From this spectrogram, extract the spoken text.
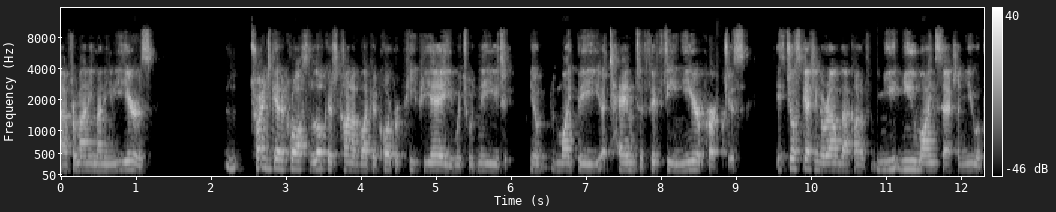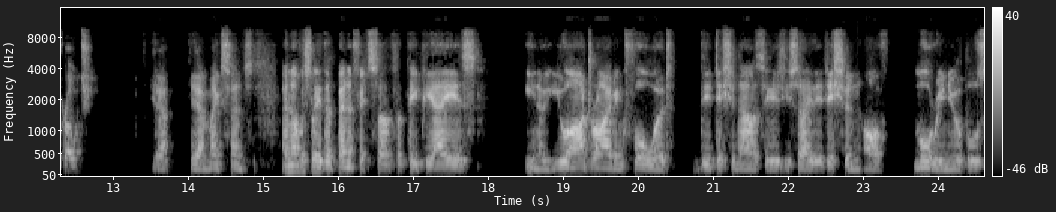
uh, for many, many years. Trying to get across the look at kind of like a corporate PPA, which would need, you know, might be a 10 to 15 year purchase. It's just getting around that kind of new, new mindset and new approach. Yeah, yeah, makes sense. And obviously, the benefits of a PPA is, you know, you are driving forward the additionality, as you say, the addition of more renewables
